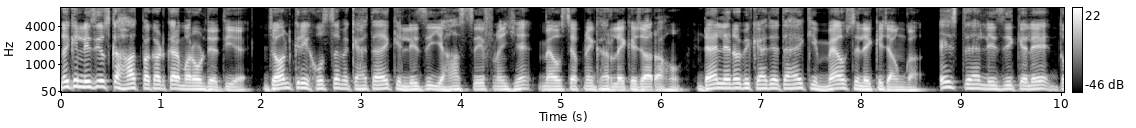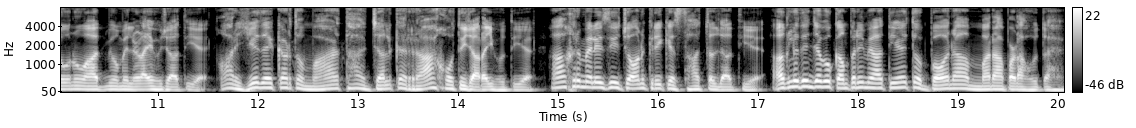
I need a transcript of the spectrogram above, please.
लेकिन लिजी उसका हाथ पकड़कर मरोड़ देती है। जॉन क्री गुस्से में कहता है की लिजी यहाँ सेफ़ नहीं है, मैं उसे अपने घर लेके जा रहा हूँ। डैन लेनो भी कह देता है की मैं उसे लेके जाऊँगा। इस तरह लिजी के लिए दोनों आदमियों में लड़ाई हो जाती है। और ये देखकर तो मार्था जलकर राख होती जा रही होती है। आखिर में लिजी जॉन क्री के साथ चल जाती है। अगले दिन जब वो कंपनी में आती है तो बोना मरा पड़ा होता है।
